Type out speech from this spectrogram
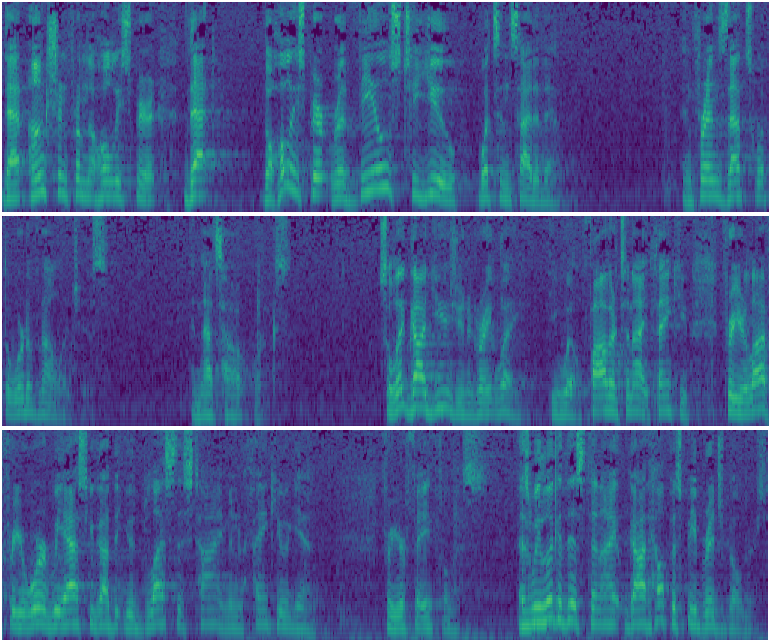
that unction from the Holy Spirit, that the Holy Spirit reveals to you what's inside of them. And friends, that's what the word of knowledge is. And that's how it works. So let God use you in a great way. He will. Father, tonight, thank you for your love, for your word. We ask you, God, that you'd bless this time, and thank you again for your faithfulness. As we look at this tonight, God, help us be bridge builders.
